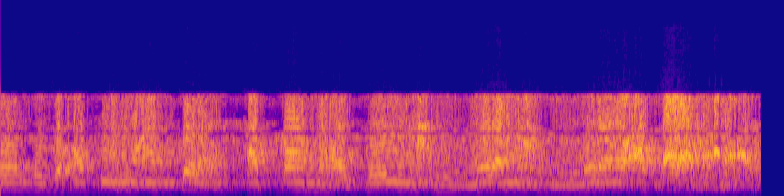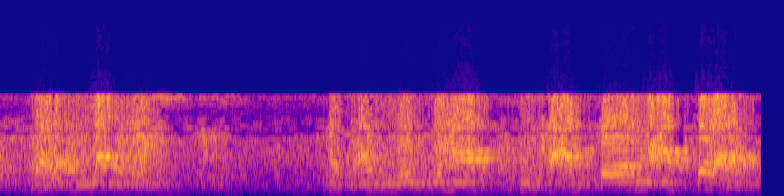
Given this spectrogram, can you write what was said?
البدعات المؤثرة حتى مرتين معمورة معمورة وأثرة والأمة أزواجها متأثر مؤثرة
